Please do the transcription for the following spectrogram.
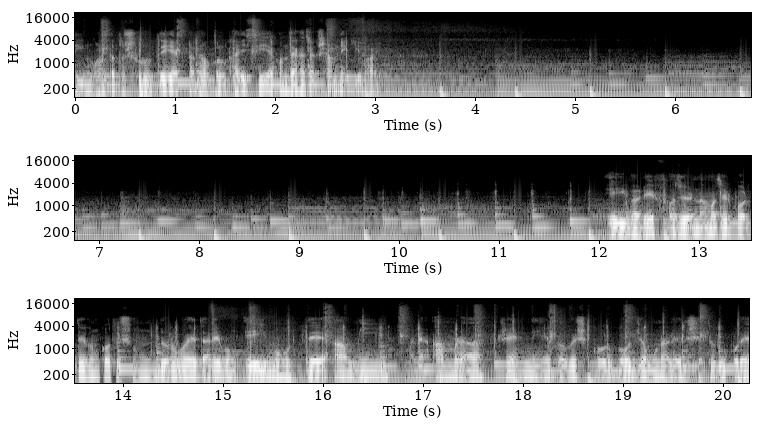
তিন ঘণ্টা তো শুরুতেই একটা ধকল খাইছি। এখন দেখা যাক সামনে কি হয়। এইবারে ফজর নামাজের পর দেখুন কত সুন্দর ওয়েদার এবং এই মুহূর্তে আমি মানে আমরা ট্রেন নিয়ে প্রবেশ করব যমুনা রেল সেতুর উপরে।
